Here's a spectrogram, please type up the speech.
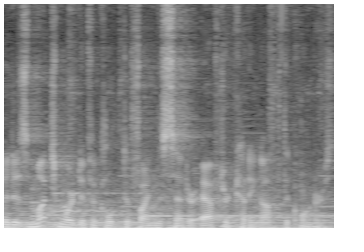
It is much more difficult to find the center after cutting off the corners.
